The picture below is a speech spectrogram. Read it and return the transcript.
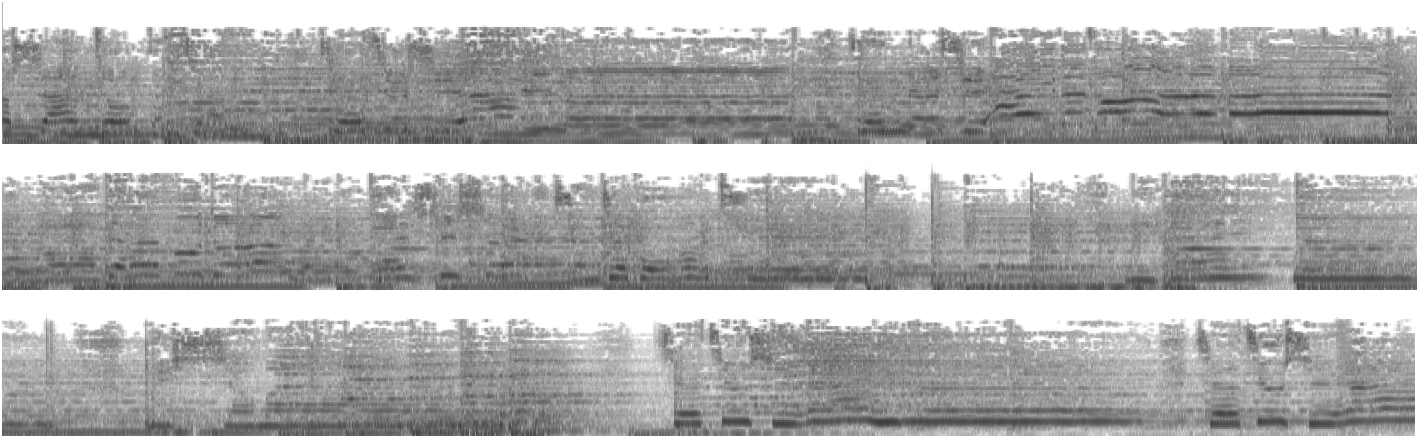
多少伤痛等着？这就是爱吗？真的是爱的痛了吗？我要的不多，你不肯施舍，想着过去，你还能微笑吗？这就是爱吗？这就是爱。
